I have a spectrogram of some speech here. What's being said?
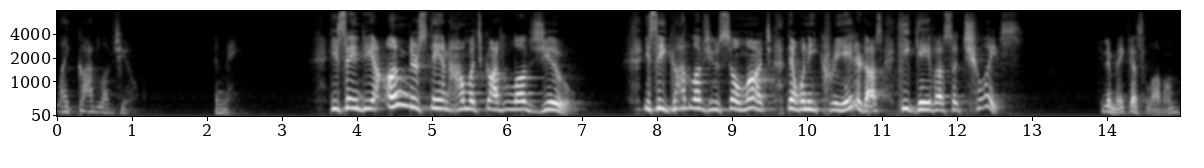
like God loves you and me. He's saying, Do you understand how much God loves you? You see, God loves you so much that when He created us, He gave us a choice. He didn't make us love Him.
